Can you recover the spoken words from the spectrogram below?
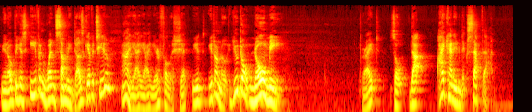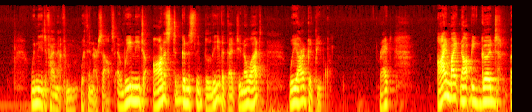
You know, because even when somebody does give it to you, oh yeah, yeah, you're full of shit. You you don't know you don't know me, right? So that I can't even accept that. We need to find that from within ourselves, and we need to honest to goodnessly believe it that you know what, we are good people, right? I might not be good. Uh,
